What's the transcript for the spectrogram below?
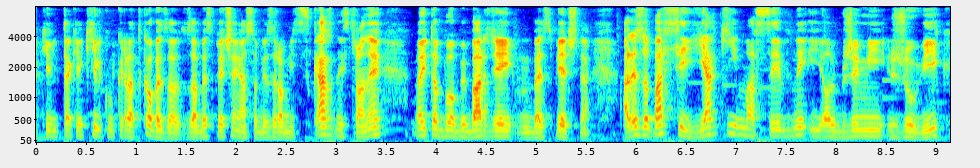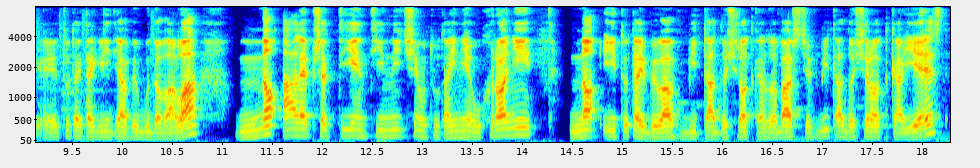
kil takie kilkukratkowe za zabezpieczenia sobie zrobić z każdej strony, no i to byłoby bardziej bezpieczne. Ale zobaczcie, jaki masywny i olbrzymi żółwik y, tutaj ta gildia wybudowała. No, ale przed TNT nic się tutaj nie uchroni. No i tutaj była wbita do środka. Zobaczcie, wbita do środka jest,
